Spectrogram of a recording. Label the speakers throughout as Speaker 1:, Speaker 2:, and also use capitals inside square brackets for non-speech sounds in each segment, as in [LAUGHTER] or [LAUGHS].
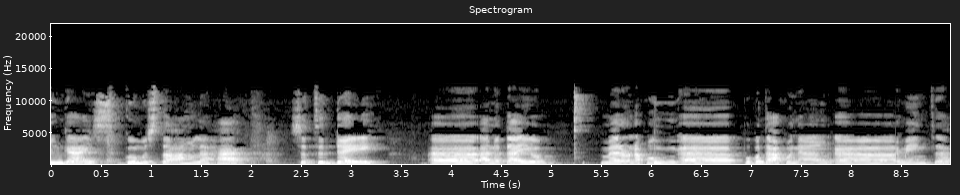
Speaker 1: morning guys! Kumusta ang lahat? So today, uh, ano tayo? Meron akong, uh, pupunta ako ng uh, Rementa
